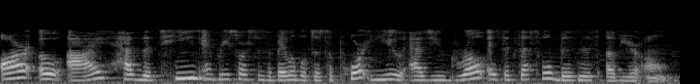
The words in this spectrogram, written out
ROI has the team and resources available to support you as you grow a successful business of your own.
